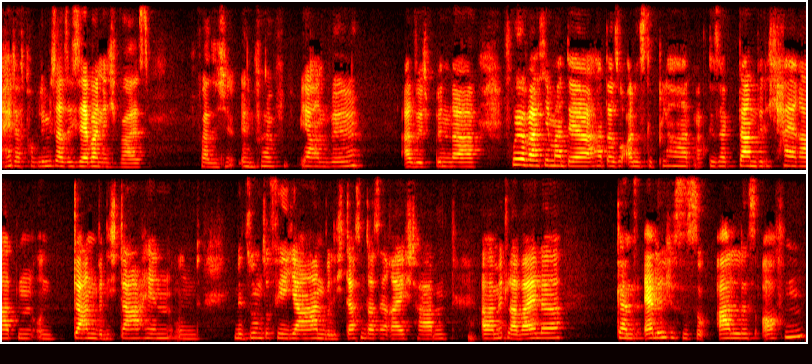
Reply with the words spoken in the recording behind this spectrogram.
Hey, das Problem ist, dass ich selber nicht weiß, was ich in fünf Jahren will. Also ich bin da, früher war ich jemand, der hat da so alles geplant und hat gesagt, dann will ich heiraten und dann will ich dahin und mit so und so vielen Jahren will ich das und das erreicht haben. Aber mittlerweile, ganz ehrlich, ist es so alles offen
